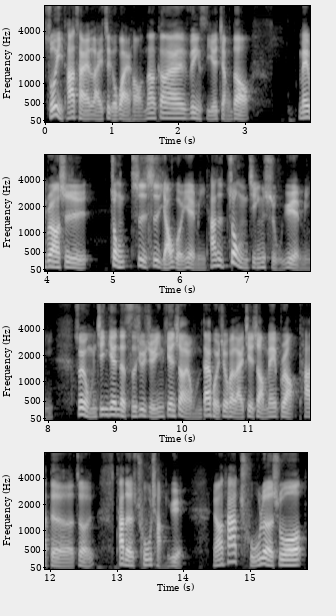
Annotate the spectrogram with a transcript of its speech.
所以他才来这个外号。那刚才 Vince 也讲到，May Brown 是重是是摇滚乐迷，他是重金属乐迷。所以，我们今天的词曲只应天上人，我们待会就会来介绍 May Brown 他的这他的出场乐。然后，他除了说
